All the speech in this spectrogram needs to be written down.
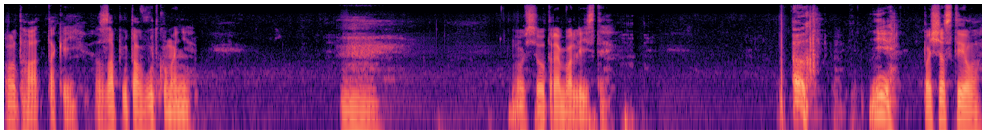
От гад такий. Запутав вудку мені. Ну все, треба лізти. Ох, ні, пощастило.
